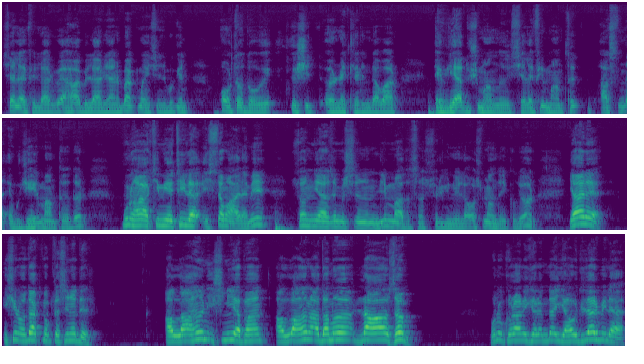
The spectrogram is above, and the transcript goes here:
Selefiler, Vehhabiler yani bakmayın siz bugün Orta Doğu IŞİD örneklerinde var. Evliya düşmanlığı, selefi mantık aslında Ebu Cehil mantığıdır. Bunun hakimiyetiyle İslam alemi son Niyazi Mısır'ın Limma Adası'na sürgünüyle Osmanlı yıkılıyor. Yani işin odak noktası nedir? Allah'ın işini yapan Allah'ın adamı lazım. Bunu Kur'an-ı Kerim'de Yahudiler bile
